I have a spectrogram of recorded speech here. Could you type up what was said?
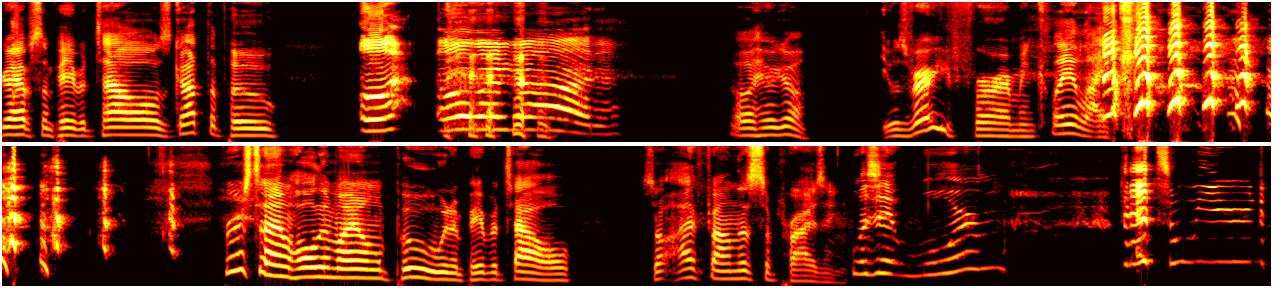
grabbed some paper towels, got the poo. Uh, oh my god. Oh, here we go. It was very firm and clay-like. First time holding my own poo in a paper towel, so I found this surprising. Was it warm? That's weird.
